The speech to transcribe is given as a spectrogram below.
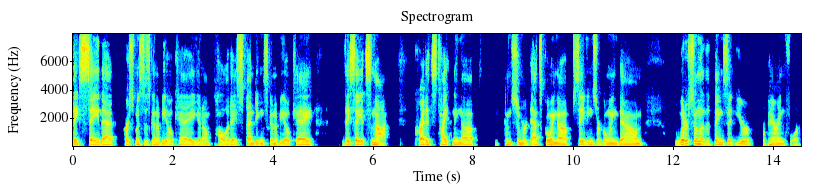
they say that christmas is going to be okay you know holiday spending is going to be okay they say it's not credits tightening up consumer debts going up savings are going down what are some of the things that you're preparing for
